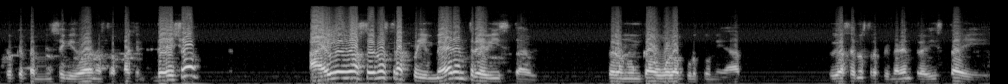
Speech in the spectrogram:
creo que también seguidora de nuestra página. De hecho, a ella iba a ser nuestra primera entrevista, pero nunca hubo la oportunidad. Iba a ser nuestra primera entrevista y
